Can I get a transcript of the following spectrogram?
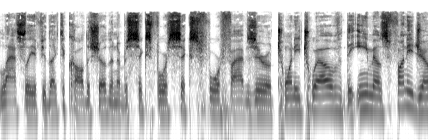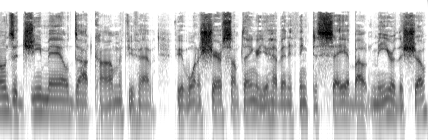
Lastly, if you'd like to call the show, the number is 646 450 2012. The email's funnyjones at gmail.com. If you have, if you want to share something or you have anything to say about me or the show,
